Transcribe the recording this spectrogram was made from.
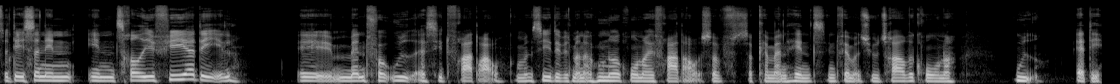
Så det er sådan en, en tredje fjerdedel, øh, man får ud af sit fradrag. Kan man sige det, hvis man har 100 kroner i fradrag, så, så kan man hente sin 25-30 kroner ud af det.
